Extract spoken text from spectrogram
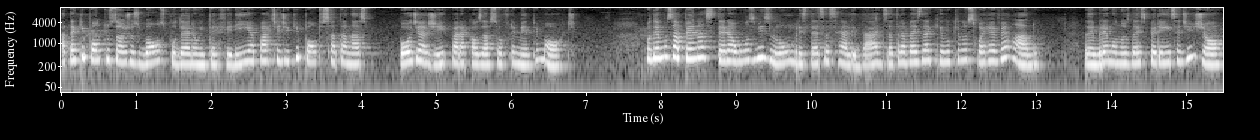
Até que ponto os anjos bons puderam interferir e a partir de que ponto Satanás pôde agir para causar sofrimento e morte. Podemos apenas ter alguns vislumbres dessas realidades através daquilo que nos foi revelado. Lembremos-nos da experiência de Jó,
